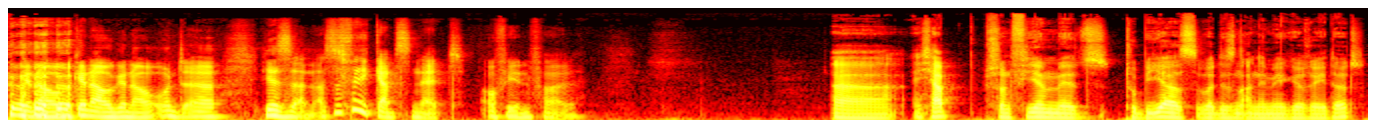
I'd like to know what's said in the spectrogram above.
genau, genau, genau. Und äh, hier ist es anders. Das finde ich ganz nett, auf jeden Fall. Äh, ich habe schon viel mit Tobias über diesen Anime geredet.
